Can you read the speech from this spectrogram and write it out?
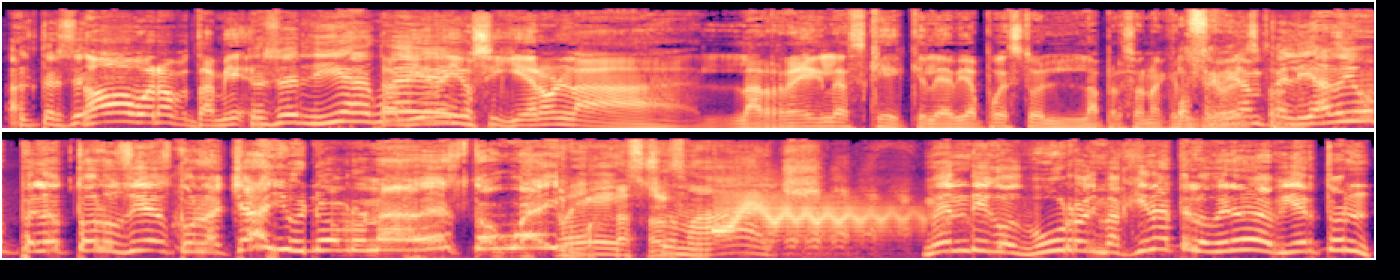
al tercer, No, bueno, también... tercer día, güey. También ellos siguieron la, las reglas que, que le había puesto el- la persona que O les se dio hubieran esto. peleado. Yo peleo todos los días con la Chayo y no abro nada de esto, güey. Güey, it's too much. Mendigos burros. Imagínate, lo hubieran abierto en-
